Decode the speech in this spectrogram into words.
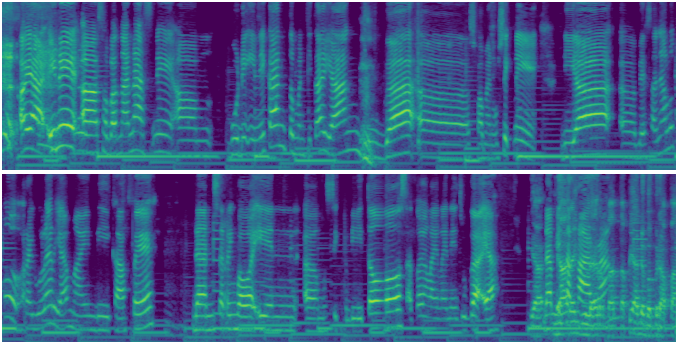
Oh ya, ini uh, sobat Nanas nih em, Budi ini kan teman kita yang juga uh, suka main musik nih. Dia uh, biasanya lu tuh reguler ya main di kafe dan sering bawain uh, musik The Beatles atau yang lain-lainnya juga ya. Ya, Tapi reguler, tapi ada beberapa,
